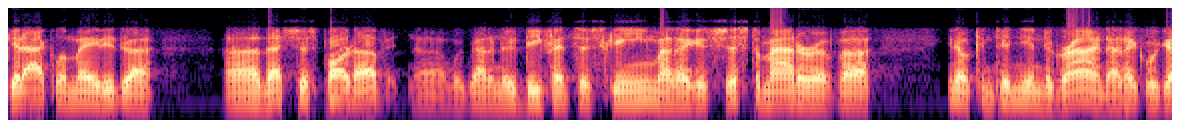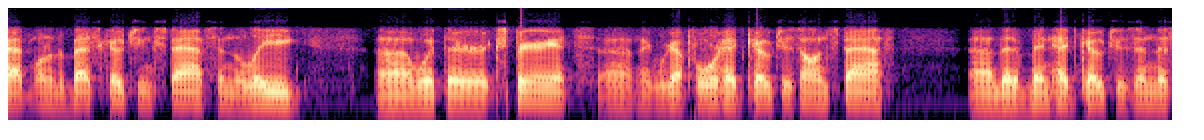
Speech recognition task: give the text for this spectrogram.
get acclimated. Uh, uh, that's just part of it. Uh, we've got a new defensive scheme. I think it's just a matter of uh, you know continuing to grind. I think we got one of the best coaching staffs in the league uh, with their experience. Uh, I think we got four head coaches on staff uh, that have been head coaches in this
